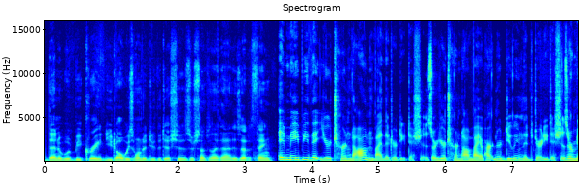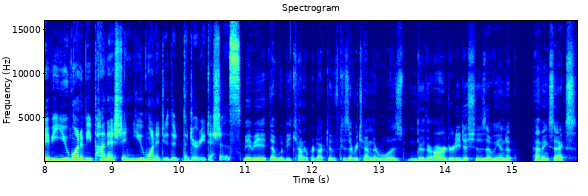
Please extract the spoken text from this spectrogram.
then it would be great. You'd always want to do the dishes or something like that. Is that a thing? It may be that you're turned on by the dirty dishes or you're turned on by a partner doing the dirty dishes or maybe you want to be punished and you want to do the, the dirty dishes. Maybe that would be counterproductive because every time there was there there are dirty dishes that we end up having sex.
